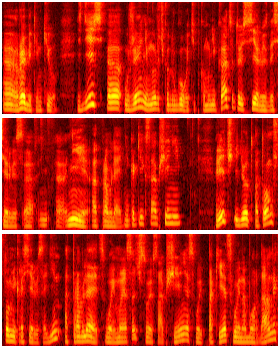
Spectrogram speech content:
э, RabbitMQ. Здесь э, уже немножечко другого типа коммуникации, то есть сервис до сервиса э, не отправляет никаких сообщений. Речь идет о том, что микросервис 1 отправляет свой месседж, свое сообщение, свой пакет, свой набор данных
